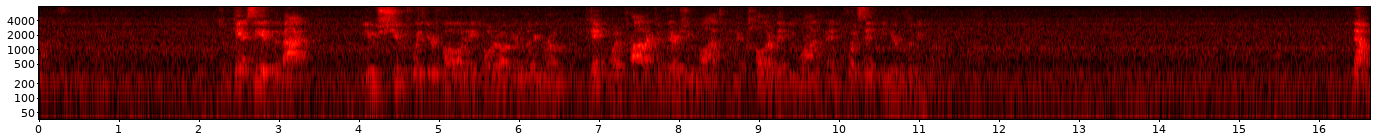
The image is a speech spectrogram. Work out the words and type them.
Oh. So if you can't see it in the back, you shoot with your phone a photo of your living room, pick what product of theirs you want and the color that you want, and it puts it in your living room. Now,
